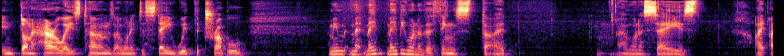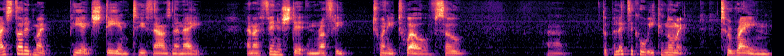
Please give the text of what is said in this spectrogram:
In Donna Haraway's terms, I wanted to stay with the trouble. I mean, maybe one of the things that I I want to say is, I, I started my PhD in 2008, and I finished it in roughly 2012. So, uh, the political economic terrain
